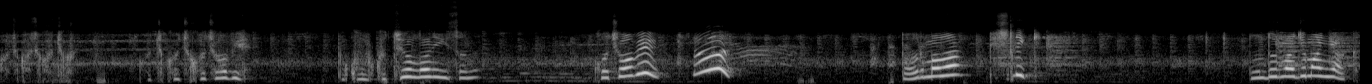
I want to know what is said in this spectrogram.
Kaç kaç kaç kaç. Kaç kaç kaç abi. Bu korkutuyor lan insanı. Kaç abi. Aa! Bağırma lan. Pislik. Dondurmacı manyak.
